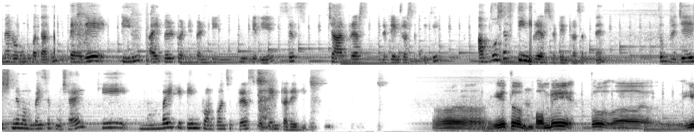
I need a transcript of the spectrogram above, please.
मैं लोगों को बता दूँ पहले टीम आईपीएल 2022 के लिए सिर्फ़ चार प्लेयर्स रिटेन कर सकती थी। अब वो सिर्फ़ तीन प्लेयर्स रिटेन कर सकते हैं। तो ब्रजेश ने मुंबई से पूछा है कि मुंबई की टीम कौन कौन से प्लेयर्स रिटेन करेगी? ये तो हम्म। बॉम्बे तो ये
